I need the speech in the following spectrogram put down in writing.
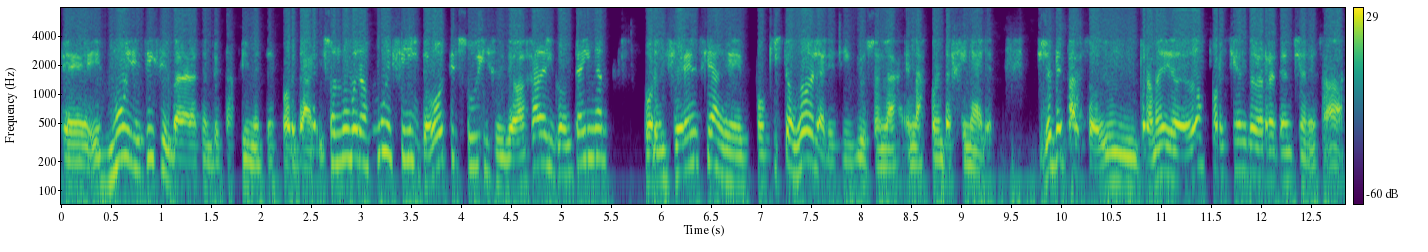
Eh, es muy difícil para las empresas pymes exportar. Y son números muy finitos. Vos te subís y te bajás del container por diferencias de poquitos dólares incluso en, la- en las cuentas finales. Si yo te paso de un promedio de 2% de retenciones a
